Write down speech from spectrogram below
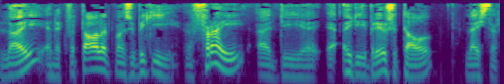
lui en ek vertaal dit maar so 'n bietjie vry uit die uit die Hebreëse taal luister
